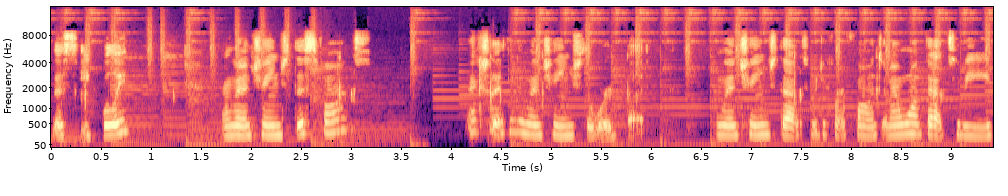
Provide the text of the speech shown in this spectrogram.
this equally. I'm going to change this font. Actually, I think I'm going to change the word but. I'm going to change that to a different font, and I want that to be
